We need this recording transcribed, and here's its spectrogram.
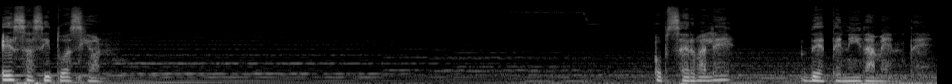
esa situación. Obsérvale detenidamente.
